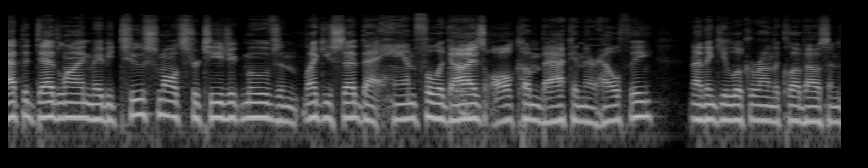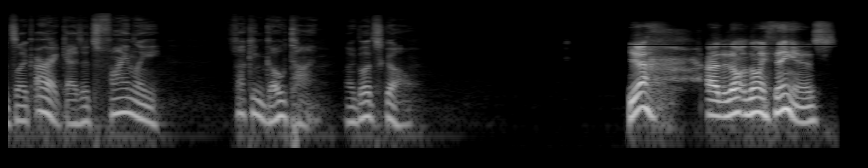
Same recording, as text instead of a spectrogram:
at the deadline, maybe two small strategic moves. And like you said, that handful of guys all come back and they're healthy. And I think you look around the clubhouse and it's like, all right, guys, it's finally fucking go time. Like, let's go. Yeah. Uh, the, the only thing is,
